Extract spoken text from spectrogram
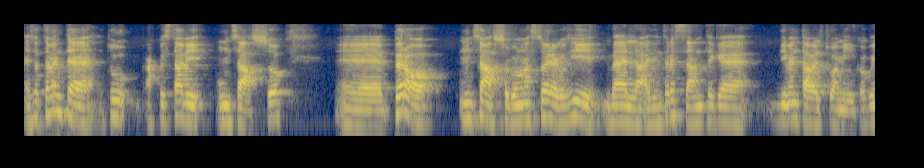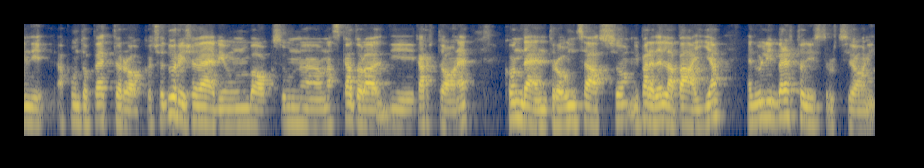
esattamente tu acquistavi un sasso, eh, però un sasso con una storia così bella ed interessante che diventava il tuo amico, quindi appunto pet rock, cioè tu ricevevi un box, un, una scatola di cartone con dentro un sasso, mi pare della paglia, ed un libretto di istruzioni.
